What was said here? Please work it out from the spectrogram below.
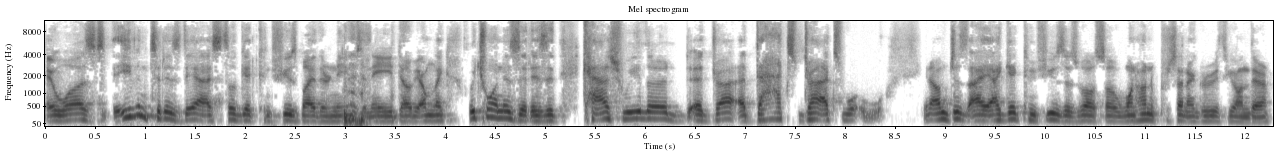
It was even to this day. I still get confused by their names in AEW. I'm like, which one is it? Is it Cash Wheeler, uh, Dra- uh, Dax, Drax? You know, I'm just I, I get confused as well. So 100, percent I agree with you on there.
